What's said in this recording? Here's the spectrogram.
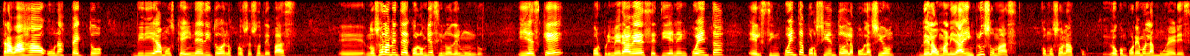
trabaja un aspecto, diríamos que inédito en los procesos de paz eh, no solamente de Colombia, sino del mundo. Y es que por primera vez se tiene en cuenta el 50% de la población de la humanidad, incluso más, como son lo componemos las mujeres.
